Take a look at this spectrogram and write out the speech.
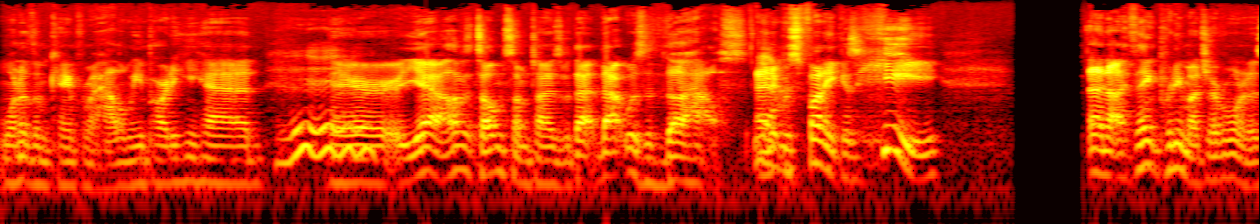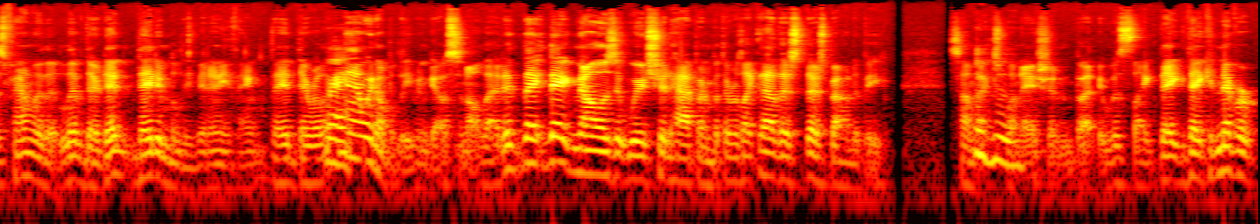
One of them came from a Halloween party he had there. Yeah, I'll have to tell him sometimes. But that that was the house, and Yeah. it was funny because he and I think pretty much everyone in his family that lived there, they, they didn't believe in anything. They, they were like, Right. nah, we don't believe in ghosts and all that. It, they, they acknowledged that weird shit happened, but there was like, oh, there's, there's bound to be some Mm-hmm. explanation. But it was like, they, they could never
